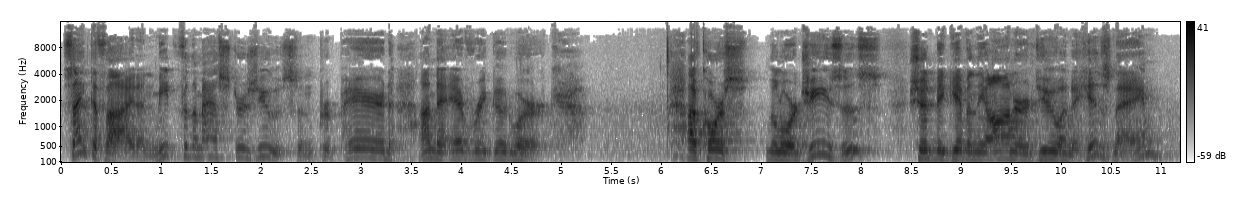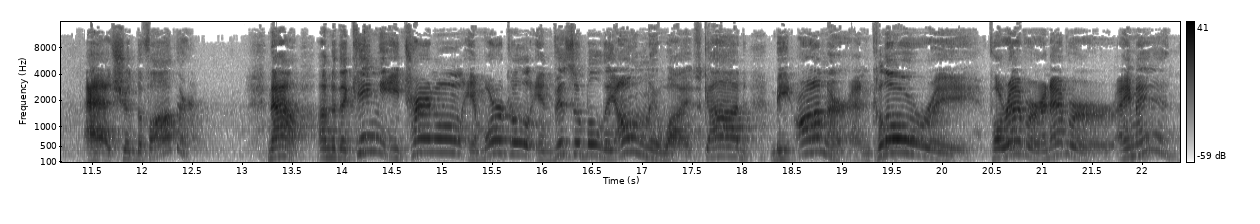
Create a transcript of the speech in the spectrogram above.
sanctified and meet for the master's use and prepared unto every good work. Of course, the Lord Jesus should be given the honor due unto his name, as should the Father. Now, unto the King, eternal, immortal, invisible, the only wise God, be honor and glory forever and ever. Amen.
